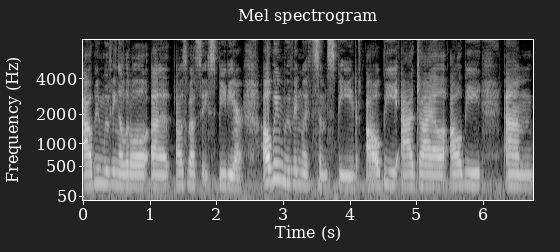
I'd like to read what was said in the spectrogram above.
I'll be moving a little. Uh, I was about to say speedier. I'll be moving with some speed. I'll be agile. I'll be um,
